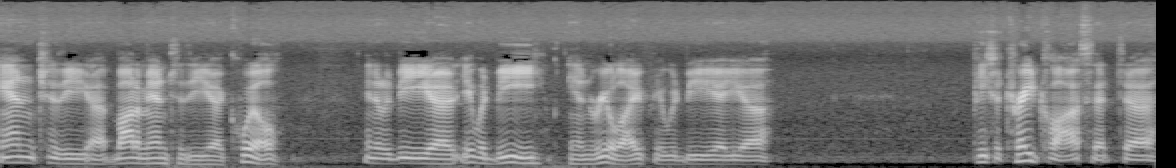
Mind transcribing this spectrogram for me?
end to the uh, bottom end to the uh, quill and it would be uh, it would be in real life it would be a uh, piece of trade cloth that uh,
